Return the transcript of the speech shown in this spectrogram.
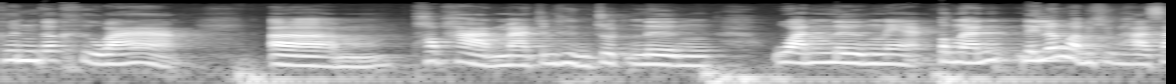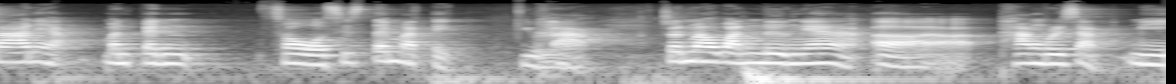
ขึ้นก็คือว่าเอมพอผ่านมาจนถึงจุดหนึ่งวันหนึ่งเนี่ยตรงนั้นในเรื่องบาร์บีคิวพลาซ่าเนี่ยมันเป็นโซซิสเต m มติกอยู่แล้วจนมาวันหนึ่งเนี่ยเอ่อทางบริษัทมี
